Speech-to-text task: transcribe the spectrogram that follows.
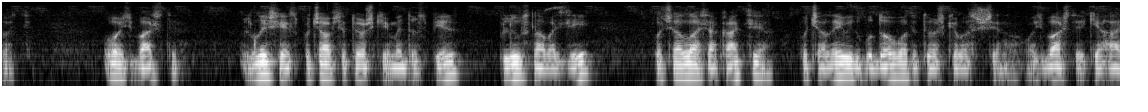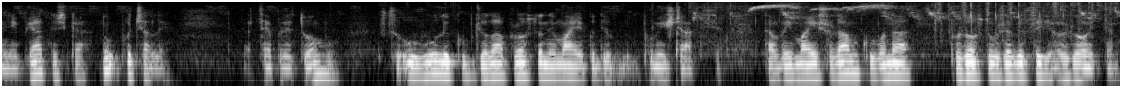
році. Ось бачите, лише як почався трошки медоспір, плюс на вазі, почалася акація, почали відбудовувати трошки вощину. Ось бачите, які гарні п'ятнишка. Ну, почали. Це при тому, що у вулику бджола просто не має куди поміщатися. Там виймаєш рамку, вона просто вже висить гроздями.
